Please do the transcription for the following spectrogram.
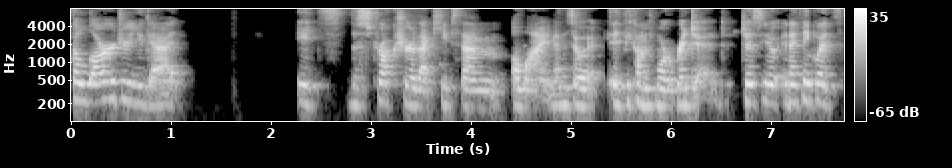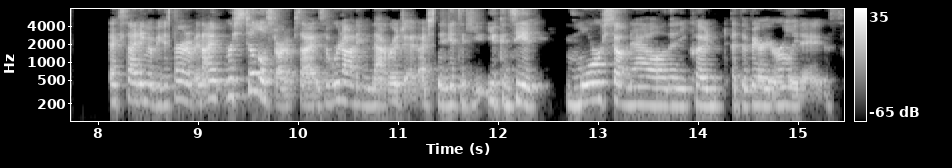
the larger you get, it's the structure that keeps them aligned. And so it, it becomes more rigid. Just, you know, and I think what's exciting about being a startup, and I, we're still a startup size, so we're not even that rigid. I just think it's like you, you can see it more so now than you could at the very early days.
